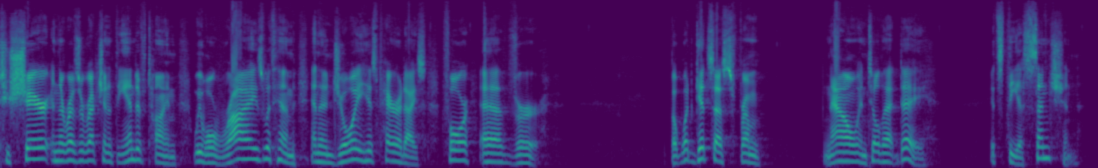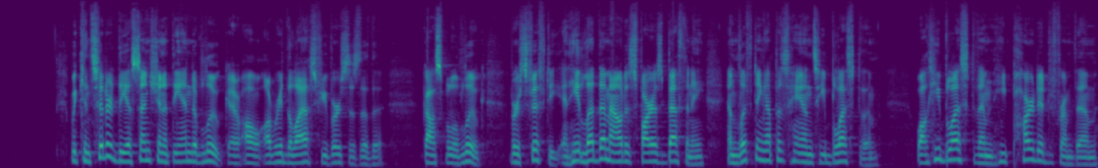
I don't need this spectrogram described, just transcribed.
to share in the resurrection at the end of time. We will rise with him and enjoy his paradise forever. But what gets us from now until that day. It's the ascension. We considered the ascension at the end of Luke. I'll, I'll, read the last few verses of the Gospel of Luke. Verse 50 And he led them out as far as Bethany, and lifting up his hands, he blessed them. While he blessed them, he parted from them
